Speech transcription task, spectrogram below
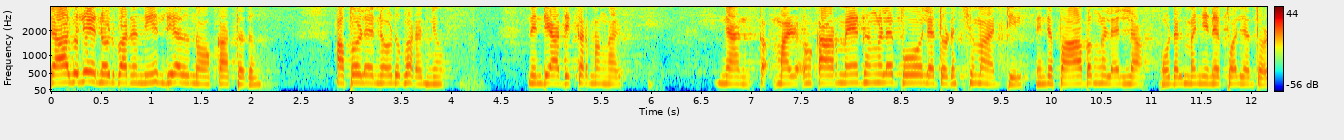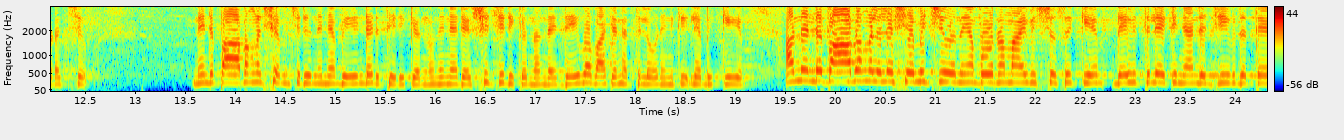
രാവിലെ എന്നോട് പറഞ്ഞു നീ എന്തിയാ അത് നോക്കാത്തത്? അപ്പോൾ എന്നോട് പറഞ്ഞു നിന്റെ അതിക്രമങ്ങൾ ഞാൻ മഴ കാർമേഘങ്ങളെ പോലെ തുടച്ചു മാറ്റി നിന്റെ പാപങ്ങളെല്ലാം ഉടൽമഞ്ഞിനെ പോലെ ഞാൻ തുടച്ചു. നിന്റെ പാപങ്ങൾ ക്ഷമിച്ചിരുന്നു നിന്നെ വീണ്ടെടുത്തിരിക്കുന്നു നിന്നെ രക്ഷിച്ചിരിക്കുന്നു എന്റെ ദൈവവചനത്തിലൂടെ എനിക്ക് ലഭിക്കുകയും അന്ന് എന്റെ പാപങ്ങളെല്ലാം ക്ഷമിച്ചു എന്ന് ഞാൻ പൂർണമായി വിശ്വസിക്കുകയും ദൈവത്തിലേക്ക് ഞാൻ എന്റെ ജീവിതത്തെ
